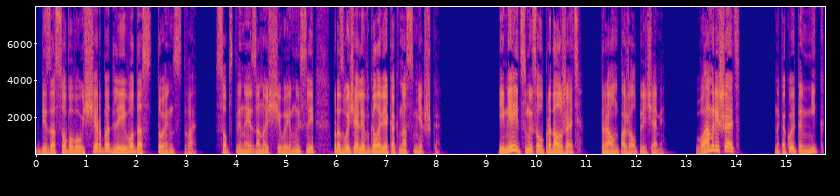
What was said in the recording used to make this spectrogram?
Без особого ущерба для его достоинства. Собственные заносчивые мысли прозвучали в голове как насмешка. «Имеет смысл продолжать?» Траун пожал плечами. «Вам решать». На какой-то миг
